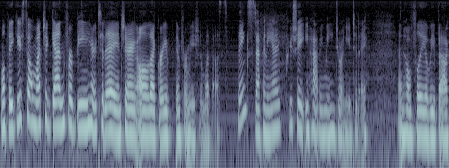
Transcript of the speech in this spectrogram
Well, thank you so much again for being here today and sharing all of that great information with us. Thanks, Stephanie. I appreciate you having me join you today. And hopefully, you'll be back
